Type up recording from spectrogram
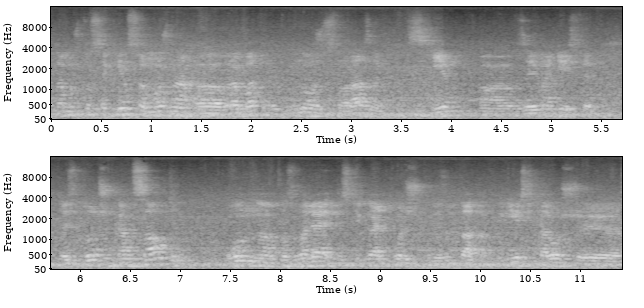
Потому что с агентством можно э, вырабатывать множество разных схем э, взаимодействия. То есть тот же консалтинг, он позволяет достигать больших результатов. Есть хорошие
